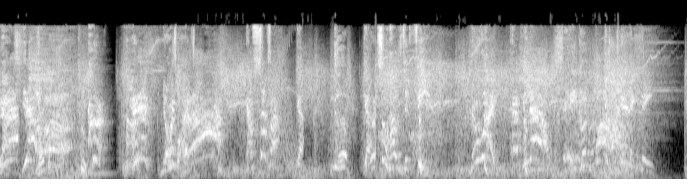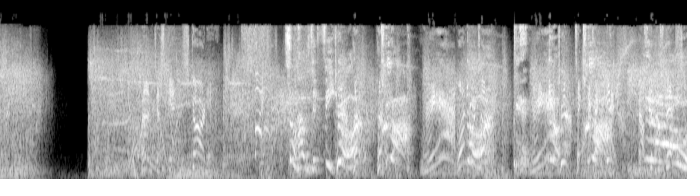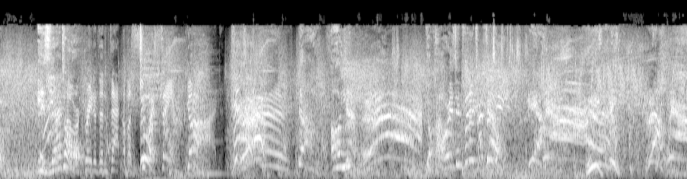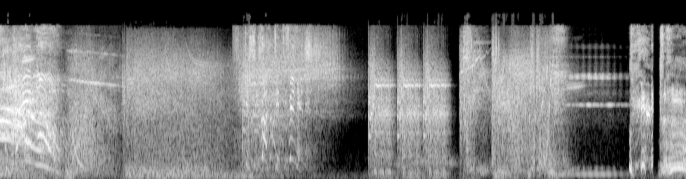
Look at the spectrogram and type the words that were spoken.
Nice! Good one! Uh-huh. Uh-huh. No, it's what? Ah! Now suffer! So how's it feel? No way! Happy now! Say goodbye! Kidding me. I'm just getting started. So how's it feel? One more time! Take this! Now stop this! Is that Power all? greater than that of a Super Saiyan God! All you... Your power is infinitesimal! Destructive finish!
